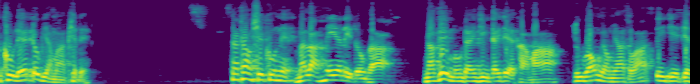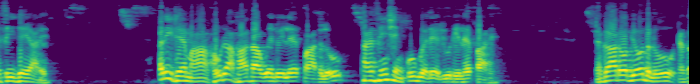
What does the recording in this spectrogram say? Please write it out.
အခုလဲတုတ်ပြန်မှာဖြစ်တယ်2008ခုနှစ်မတ်လ2ရက်နေ့တုန်းကနာဂိတ်မုန်တိုင်းကြီးတိုက်တဲ့အခါမှာလူပေါင်းမြောင်များစွာတေကျေပျက်စီးခဲ့ရတယ်အဲ့ဒီထဲမှာဗုဒ္ဓဘာသာဝင်တွေလည်းပါတယ်လို့ဖန်ဆင်းရှင်ကိုးကွယ်တဲ့လူတွေလည်းပါတယ်တက္ကတော်ပြောသလိုတက္က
